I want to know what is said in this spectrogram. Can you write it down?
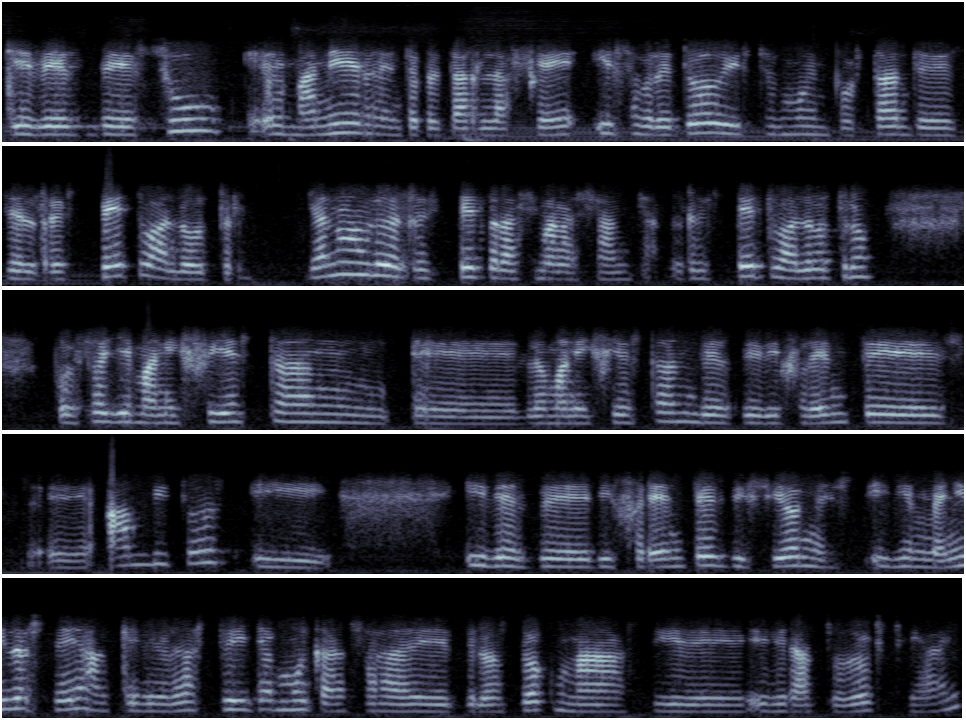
que desde su eh, manera de interpretar la fe y sobre todo, y esto es muy importante, desde el respeto al otro. Ya no hablo del respeto a la Semana Santa, el respeto al otro, pues oye, manifiestan, eh, lo manifiestan desde diferentes eh, ámbitos y, y desde diferentes visiones. Y bienvenidos sean, que de verdad estoy ya muy cansada de, los dogmas y de, y de la ortodoxia. ¿eh?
